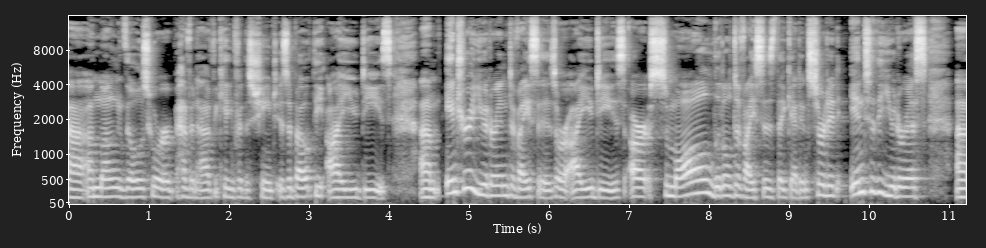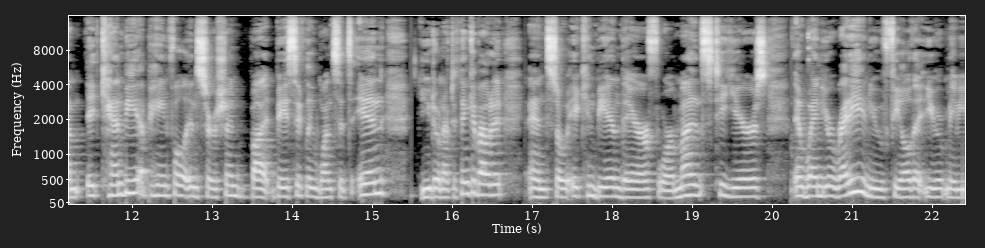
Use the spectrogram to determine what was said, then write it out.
uh, among those who are, have been advocating for this change is about the IUDs. Um, intrauterine devices or IUDs are small little devices that get inserted into the uterus. Um, it can be a painful insertion, but basically once it's in, you don't have to think about it. And so it can be in there for months to years. And when you're ready and you feel that you maybe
